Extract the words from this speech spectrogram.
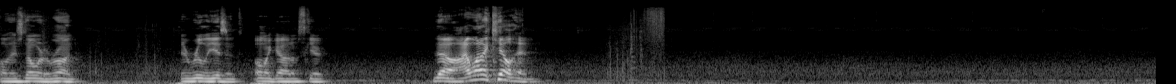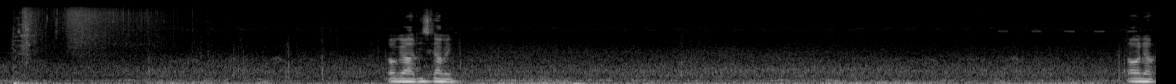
Oh, there's nowhere to run. There really isn't. Oh my god, I'm scared. No, I want to kill him. Oh god, he's coming. Oh no.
